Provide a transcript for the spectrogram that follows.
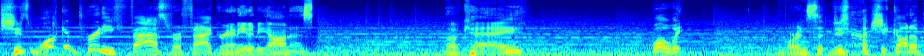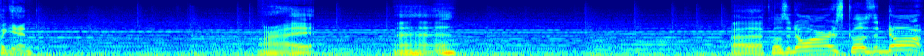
She's walking pretty fast for Fat Granny, to be honest. Okay. Whoa, wait. Morton, she caught up again. All right. Uh huh. Uh, close the doors. Close the door.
